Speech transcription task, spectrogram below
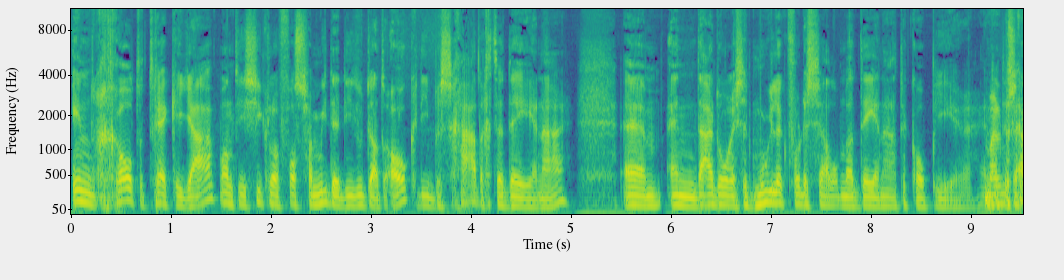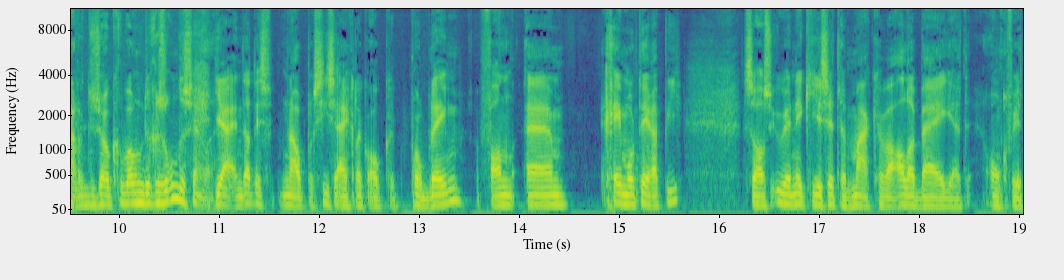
In grote trekken ja, want die cyclofosfamide die doet dat ook. Die beschadigt het DNA. Um, en daardoor is het moeilijk voor de cel om dat DNA te kopiëren. En maar het beschadigt dus ook gewoon de gezonde cellen? Ja, en dat is nou precies eigenlijk ook het probleem van um, chemotherapie. Zoals u en ik hier zitten maken we allebei ongeveer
